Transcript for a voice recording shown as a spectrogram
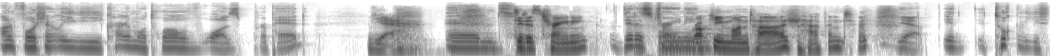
unfortunately, the Cragganmore 12 was prepared Yeah. and Did its training. did its training. Rocky montage happened. Yeah, it, it took these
